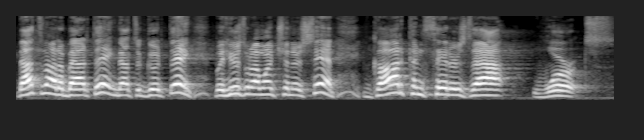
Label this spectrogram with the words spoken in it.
that's not a bad thing, that's a good thing. But here's what I want you to understand God considers that works.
